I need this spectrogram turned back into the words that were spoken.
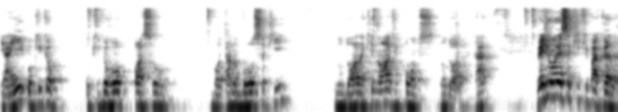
E aí, o que que eu, o que que eu vou, posso botar no bolso aqui? No dólar aqui, 9 pontos no dólar, tá? Vejam esse aqui que bacana.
